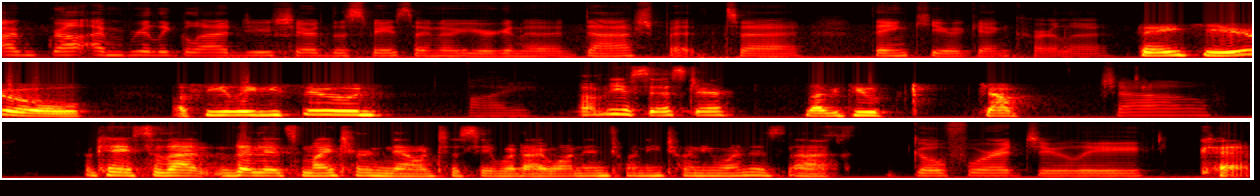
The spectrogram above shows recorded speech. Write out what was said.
I'm I'm really glad you shared the space. I know you're gonna dash, but uh, thank you again, Carla. Thank you. I'll see you ladies soon. Bye. Love you, sister. Love you too. Ciao. Ciao. Okay, so that then it's my turn now to say what I want in 2021. Is that? Go for it, Julie. Okay.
